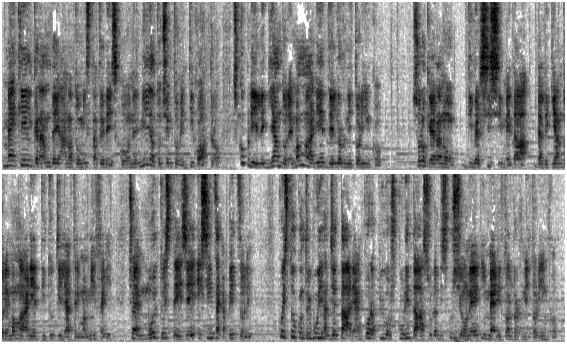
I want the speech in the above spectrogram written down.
Meckel, grande anatomista tedesco, nel 1824 scoprì le ghiandole mammarie dell'ornitorinco, solo che erano diversissime da, dalle ghiandole mammarie di tutti gli altri mammiferi, cioè molto estese e senza capezzoli. Questo contribuì a gettare ancora più oscurità sulla discussione in merito all'ornitorinco.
